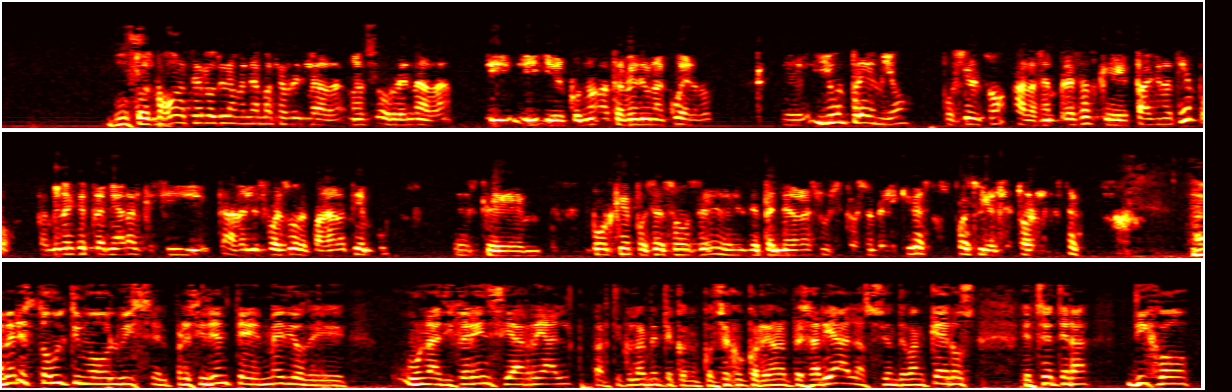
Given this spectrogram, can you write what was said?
Entonces, mejor hacerlo de una manera más arreglada, más ordenada, y, a través de un acuerdo eh, y un premio, por cierto, a las empresas que paguen a tiempo. También hay que premiar al que sí haga el esfuerzo de pagar a tiempo, este, porque pues eso dependerá de su situación de liquidez, pues y el sector en el que esté. A ver esto último, Luis, el presidente en medio de una diferencia real, particularmente con el Consejo Coordinador Empresarial, la Asociación de Banqueros, etcétera, dijo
